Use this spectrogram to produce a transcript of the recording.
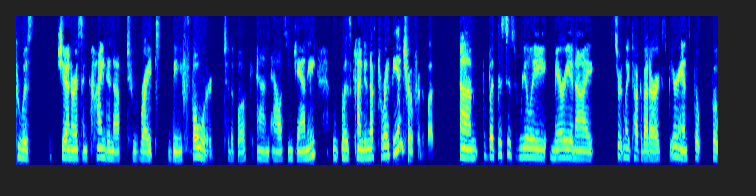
who was generous and kind enough to write the forward to the book, and Allison Janney was kind enough to write the intro for the book. Um, but this is really Mary and I certainly talk about our experience, but but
